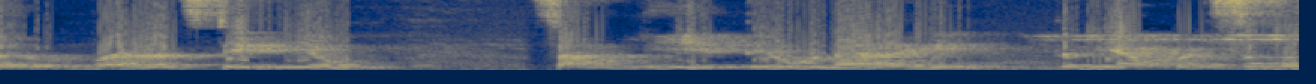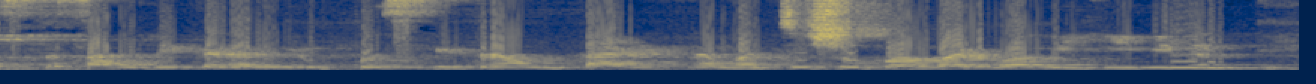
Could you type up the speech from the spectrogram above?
तरुण भारत स्टेडियम सांगली येथे होणार आहे. तरी आपण समस्त सांगलीकरांनी उपस्थित राहून कार्यक्रमाची शोभा वाढवावी ही विनंती.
